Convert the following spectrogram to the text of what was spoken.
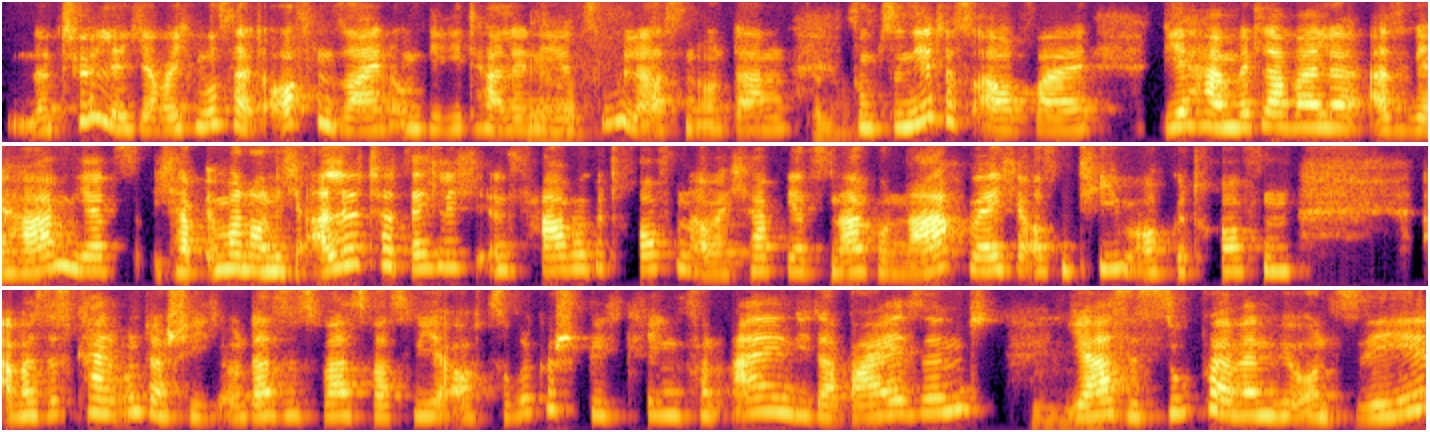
Natürlich, aber ich muss halt offen sein, um digitale Nähe ja. zulassen. Und dann genau. funktioniert es auch, weil wir haben mittlerweile, also wir haben jetzt, ich habe immer noch nicht alle tatsächlich in Farbe getroffen, aber ich habe jetzt nach und nach welche aus dem Team auch getroffen aber es ist kein Unterschied. Und das ist was, was wir auch zurückgespielt kriegen von allen, die dabei sind. Mhm. Ja, es ist super, wenn wir uns sehen,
